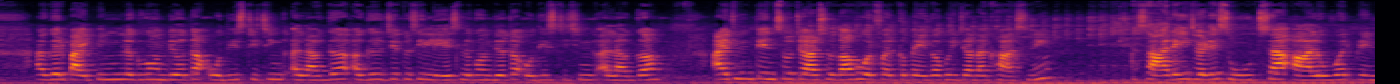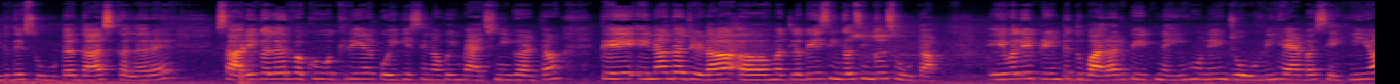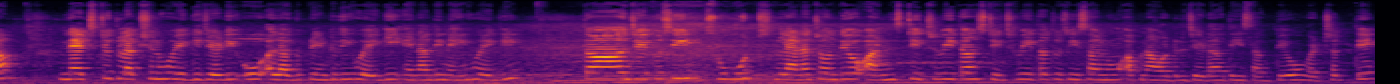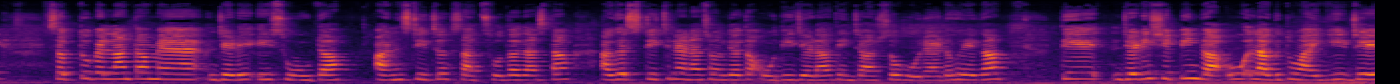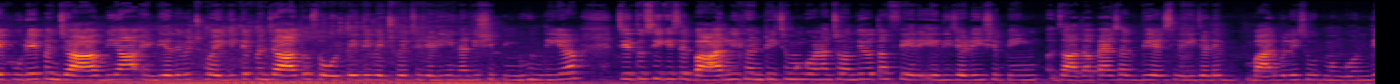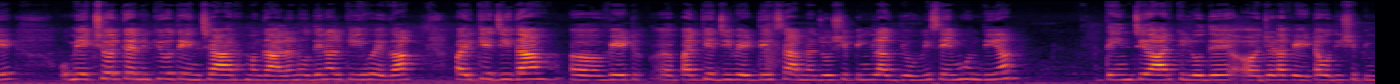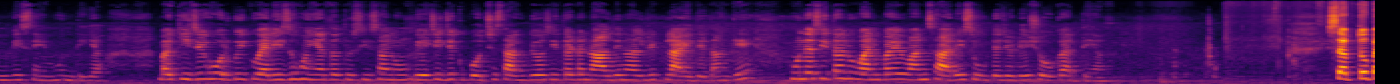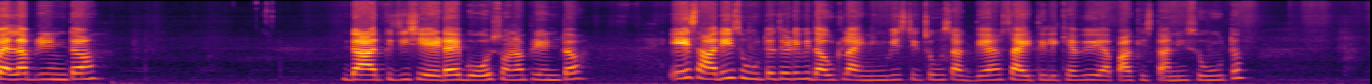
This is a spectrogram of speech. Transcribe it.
ਅਗਰ ਪਾਈਪਿੰਗ ਲਗਵਾਉਂਦੇ ਹੋ ਤਾਂ ਉਹਦੀ ਸਟਿਚਿੰਗ ਅਲੱਗ ਆ, ਅਗਰ ਜੇ ਤੁਸੀਂ ਲੇਸ ਲਗਾਉਂਦੇ ਹੋ ਤਾਂ ਉਹਦੀ ਸਟਿਚਿੰਗ ਅਲੱਗ ਆ। ਆਈ ਥਿੰਕ 300 400 ਦਾ ਹੋਰ ਫ਼ਰਕ ਪਏਗਾ, ਕੋਈ ਜ਼ਿਆਦਾ ਖਾਸ ਨਹੀਂ। ਸਾਰੇ ਜਿਹੜੇ ਸੂਟਸ ਆ ਆਲ ਓਵਰ ਪ੍ਰਿੰਟ ਦੇ ਸੂਟ ਆ 10 ਕਲਰ ਹੈ ਸਾਰੇ ਕਲਰ ਵੱਖੋ ਵੱਖਰੇ ਆ, ਕੋਈ ਕਿਸੇ ਨਾਲ ਕੋਈ ਮੈਚ ਨਹੀਂ ਕਰਦਾ। ਤੇ ਇਹਨਾਂ ਦਾ ਜਿਹੜਾ ਮਤਲਬ ਇਹ ਸਿੰਗਲ ਸਿੰਗਲ ਸੂਟ ਆ ਇਹ ਵਾਲੇ ਪ੍ਰਿੰਟ ਦੁਬਾਰਾ ਰਿਪੀਟ ਨਹੀਂ ਹੋਣੇ, ਜੋ ਵੀ ਹੈ ਬਸ ਇਹੀ ਆ। ਨੈਕਸਟ ਕਲੈਕਸ਼ਨ ਹੋਏਗੀ ਜਿਹੜੀ, ਉਹ ਅਲੱਗ ਪ੍ਰਿੰਟ ਦੀ ਹੋਏਗੀ, ਇਹਨਾਂ ਦੀ ਨਹੀਂ ਹੋਏਗੀ। ਤਾਂ ਜੇ ਤੁਸੀਂ ਸੂਟ ਲੈਣਾ ਚਾਹੁੰਦੇ ਹੋ ਅਨਸਟਿਚ ਵੀ, ਤਾਂ ਸਟਿਚ ਵੀ, ਤਾਂ ਤੁਸੀਂ ਸਾਨੂੰ ਆਪਣਾ ਆਰਡਰ ਜਿਹੜਾ ਦੇ ਸਕਦੇ ਹੋ WhatsApp ਤੇ। ਸਭ ਤੋਂ ਪਹਿਲਾਂ ਤਾਂ ਮੈਂ ਜਿਹੜੇ ਇਹ ਸੂਟ ਆ ਅਨਸਟਿਚ 700 ਦਾ ਦੱਸਤਾ। ਅਗਰ ਸਟਿਚ ਲੈਣਾ ਚਾਹੁੰਦੇ ਹੋ, ਤਾਂ ਉਹਦੀ ਜਿਹੜਾ 3-400 ਹੋਰ ਐਡ ਹੋਏਗਾ। ਤੇ ਜਿਹੜੀ ਸ਼ਿਪਿੰਗ ਆ, ਉਹ ਅਲੱਗ ਤੋਂ ਆਏਗੀ। ਜੇ ਪੂਰੇ ਪੰਜਾਬ ਜਾਂ ਇੰਡੀਆ ਦੇ ਵਿੱਚ ਹੋਏਗੀ, ਤੇ 50 ਤੋਂ 100 ਰੁਪਏ ਦੇ ਵਿੱਚ ਵਿੱਚ ਜਿਹੜੀ ਇਹਨਾਂ ਦੀ ਸ਼ਿਪਿੰਗ ਹੁੰਦੀ ਆ। ਜੇ ਤੁਸੀਂ ਕਿਸੇ ਬਾਹਰਲੀ ਕੰਟਰੀ ਚ ਮੰਗਵਾਉਣਾ ਚਾਹੁੰਦੇ ਹੋ, ਤਾਂ ਫਿਰ ਇਹਦੀ ਜਿਹੜੀ ਸ਼ਿਪਿੰਗ ਜ਼ਿਆਦਾ ਪੈ ਸਕਦੀ ਹੈ ਇਸ ਲਈ ਜਿਹੜੇ ਬਾਹਰ ਵਾਲੇ ਸੂਟ ਮੰਗਵਾਉਣਗੇ, ਉਹ ਮੇਕ ਸ਼ੋਰ ਕਰਨ ਕਿ ਉਹ ਤਿੰਨ ਚਾਰ ਮੰਗਾ ਲੈਣ। ਉਹਦੇ ਨਾਲ ਕੀ ਹੋਏਗਾ, ਪਰ ਕੇਜੀ ਦਾ weight ਪਰ ਕੇਜੀ weight ਦੇ ਹਿਸਾਬ ਨਾਲ ਜੋ ਸ਼ਿਪਿੰਗ ਲੱਗਦੀ ਉਹ ਵੀ ਸੇਮ ਹੁੰਦੀ ਆ। 3-4 ਕਿਲੋ ਦੇ ਅਹ, ਜਿਹੜਾ weight ਆ ਉਹਦੀ ਸ਼ਿਪਿੰਗ ਵੀ ਸੇਮ ਹੁੰਦੀ ਆ। ਬਾਕੀ ਜੇ ਹੋਰ ਕੋਈ ਕੁਐਰੀਜ਼ ਹੋਈਆਂ ਤਾਂ ਤੁਸੀਂ ਸਾਨੂੰ ਬੇਝਿਜਕ ਪੁੱਛ ਸਕਦੇ ਹੋ। ਅਸੀਂ ਤੁਹਾਡਾ ਨਾਲ ਦੇ ਨਾਲ ਰਿਪਲਾਈ ਦੇ ਦਾਂਗੇ। ਹੁਣ ਅਸੀਂ ਤੁਹਾਨੂੰ 1 ਬਾਏ 1 ਸਾਰੇ ਸੂਟ ਜਿਹੜੇ ਸ਼ੋਅ ਕਰਦੇ ਹਾਂ ਸਭ ਤੋਂ ਪਹਿਲਾ ਪ੍ਰਿੰਟ ਆ। ਡਾਰਕ ਜੀ ਸ਼ੇਡ ਹੈ ਬਹੁਤ ਸੋਹਣਾ ਪ੍ਰਿੰਟ ਆ। ਇਹ ਸਾਰੇ ਸੂਟ ਆ ਜਿਹੜੇ ਵਿਦਆਊਟ ਲਾਈਨਿੰਗ ਵੀ ਸਟਿਚ ਹੋ ਸਕਦੇ ਆ। ਸਾਈਡ ਤੇ ਲਿਖਿਆ ਵੀ ਹੋਇਆ ਪਾਕਿਸਤਾਨੀ ਸੂਟ।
